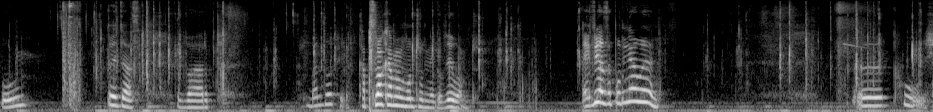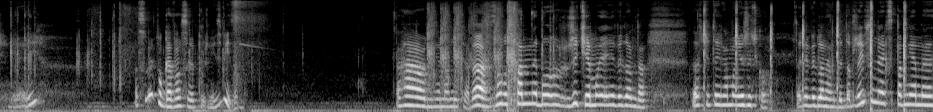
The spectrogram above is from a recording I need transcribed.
Bum. No i teraz warp. Bardzo chwilę. Kapsloka mam włączonego, wyłącz. Ej, ja zapomniałem! Yy, później... A sobie pogadam sobie później z widzem. Aha, nie ma mikra. Dobra, znowu spadnę, bo życie moje nie wygląda. Zobaczcie tutaj na moje żyćko. To nie wygląda zbyt dobrze. I w sumie jak spadniemy,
